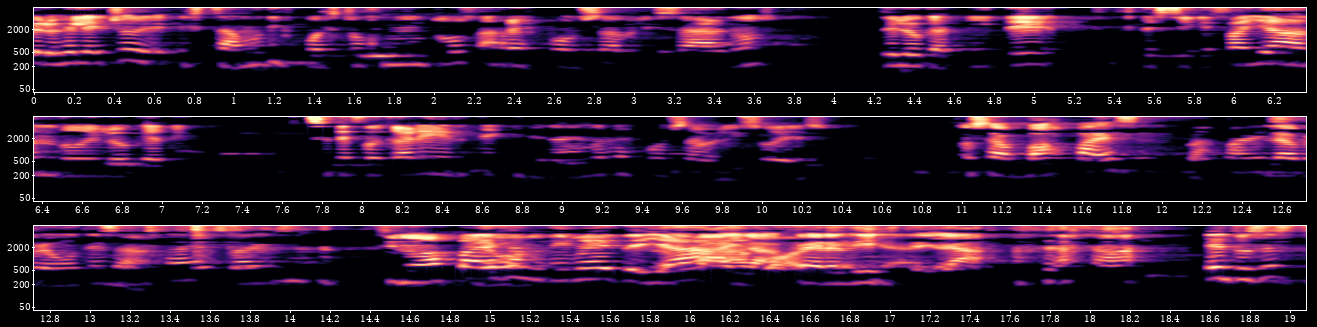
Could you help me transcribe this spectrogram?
pero es el hecho de estamos dispuestos juntos a responsabilizarnos de lo que a ti te, te sigue fallando, de lo que a ti se te fue carente y yo también me responsabilizo de eso. O sea, ¿vas para esa? Vas para La pregunta es ¿vas para esa? Si no vas para No. esa, dime desde ya. Baila, porque- perdiste ya. Entonces,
